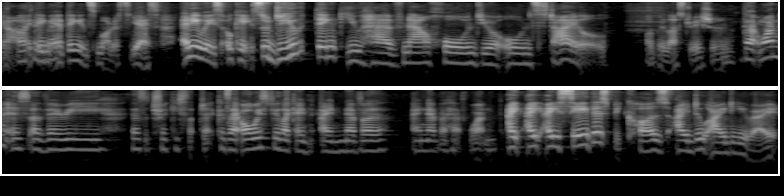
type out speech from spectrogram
Yeah, I'll I think I think it's modest. Yes. Anyways, okay. So do you think you have now honed your own style of illustration? That one is a very. That's a tricky subject because I always feel like I, I never I never have one. I, I, I say this because I do ID, right?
